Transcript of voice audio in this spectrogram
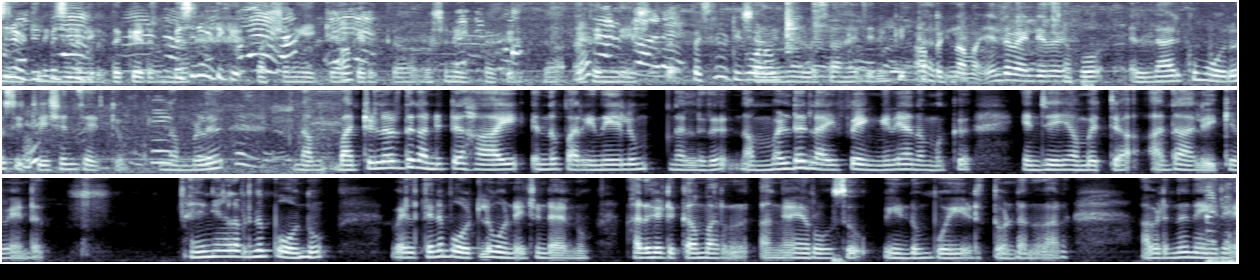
വീട്ടിലിങ്ങനെ വെറുതെ കിടന്ന് ഭക്ഷണം കഴിക്കാൻ കിടക്കുക ഭക്ഷണം കഴിക്കാൻ കിടക്കുക അതന്നെ ഇഷ്ടം. പക്ഷെ അതിനുള്ള സാഹചര്യം കിട്ടാറില്ല. അപ്പോൾ എല്ലാവർക്കും ഓരോ സിറ്റുവേഷൻസ് ആയിരിക്കും. നമ്മൾ മറ്റുള്ളവർക്ക് കണ്ടിട്ട് ഹായ് എന്ന് പറയുന്നതിലും നല്ലത് നമ്മളുടെ ലൈഫ് എങ്ങനെയാണ് നമുക്ക് എൻജോയ് ചെയ്യാൻ പറ്റുക അത് ആലോചിക്കുക വേണ്ടത്. അതിന് ഞങ്ങൾ അവിടുന്ന് പോന്നു. വെള്ളത്തിന്റെ ബോട്ടിൽ കൊണ്ടുപോയിട്ടുണ്ടായിരുന്നു. അത് എടുക്കാൻ പറഞ്ഞു അങ്ങനെ റോസ് വീണ്ടും പോയി എടുത്തുകൊണ്ടുവന്നതാണ്. അവിടുന്ന് നേരെ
